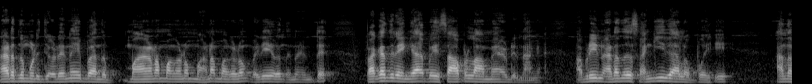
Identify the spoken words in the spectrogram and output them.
நடந்து முடித்த உடனே இப்போ அந்த மணமகனும் மணமகளும் வெளியே வந்து நின்றுட்டு பக்கத்தில் எங்கேயா போய் சாப்பிட்லாமே அப்படின்னாங்க. அப்படி நடந்து சங்கீதாவில் போய் அந்த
